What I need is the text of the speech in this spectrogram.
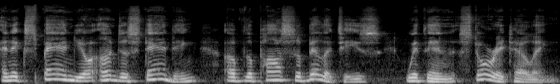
and expand your understanding of the possibilities within storytelling.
